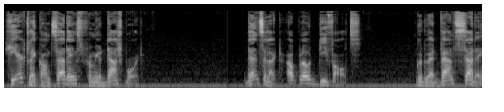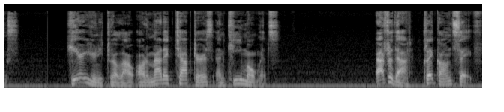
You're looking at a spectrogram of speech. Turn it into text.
Here, click on Settings from your dashboard. Then select Upload Defaults. Go to Advanced Settings. Here you need to allow automatic chapters and key moments. After that, click on Save.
